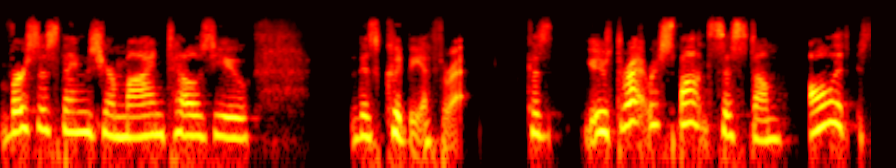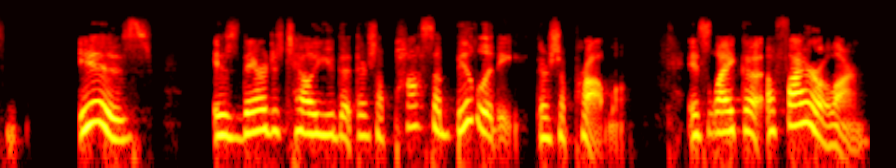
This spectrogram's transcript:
versus things your mind tells you this could be a threat. Because your threat response system all it is is there to tell you that there's a possibility there's a problem. It's like a, a fire alarm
